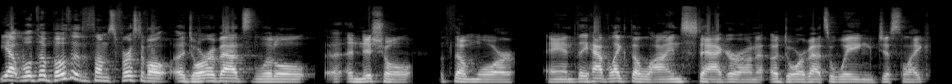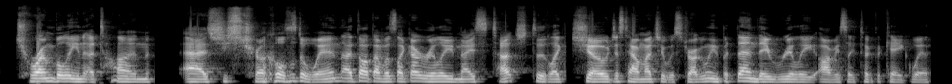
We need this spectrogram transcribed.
Yeah, well, the both of the thumbs. First of all, Adorabat's little uh, initial thumb war, and they have like the line stagger on Adorabat's wing, just like trembling a ton as she struggles to win. I thought that was like a really nice touch to like show just how much it was struggling. But then they really obviously took the cake with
